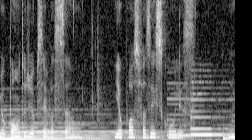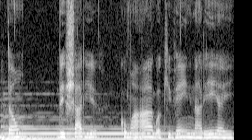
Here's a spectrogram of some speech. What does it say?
meu ponto de observação e eu posso fazer escolhas. Então, deixar ir como a água que vem na areia e,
